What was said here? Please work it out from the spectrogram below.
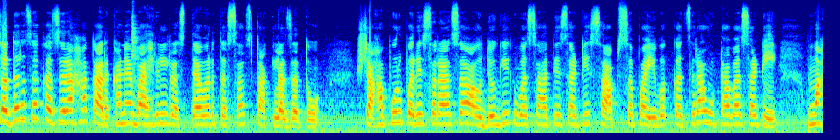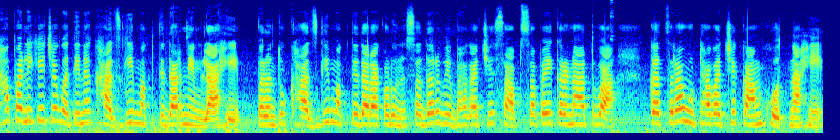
सदरचा कचरा हा कारखान्याबाहेरील रस्त्यावर तसाच टाकला जातो. शहापूर परिसरासह औद्योगिक वसाहतीसाठी साफसफाई व कचरा उठावासाठी महापालिकेच्या वतीनं खाजगी मक्तेदार नेमला आहे. परंतु खाजगी मक्तेदाराकडून सदर विभागाची साफसफाई करणं अथवा कचरा उठावाचे काम होत नाही.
